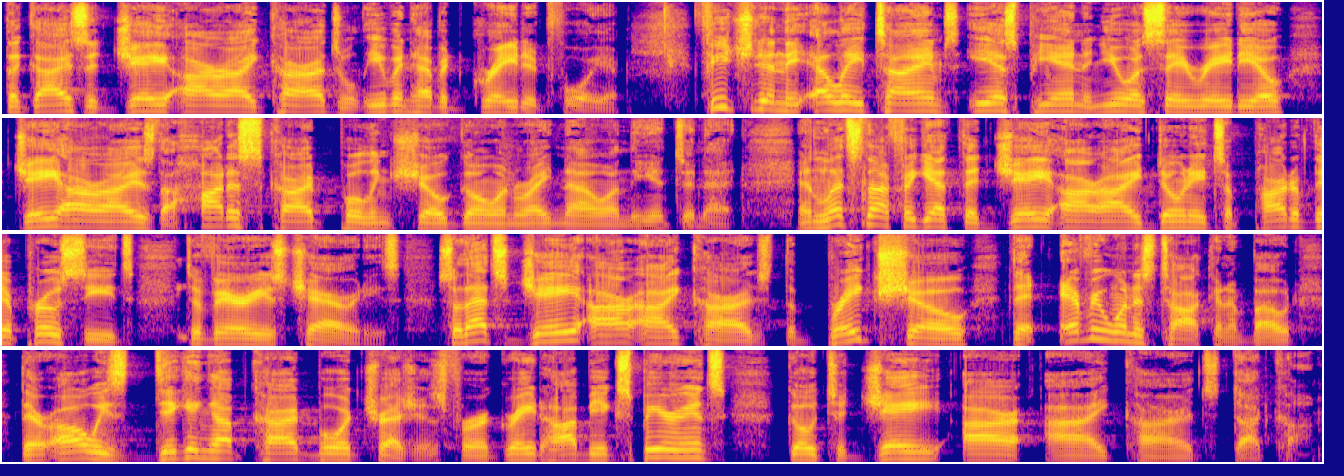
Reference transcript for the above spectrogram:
the guys at JRI Cards will even have it graded for you. Featured in the LA Times, ESPN, and USA Radio, JRI is the hottest card pulling show going right now on the internet. And let's not forget that JRI donates a part of their proceeds to various charities. So that's JRI Cards, the break show that everyone is talking about. They're always digging up cardboard treasures. For a great hobby experience, go to JRICards.com.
